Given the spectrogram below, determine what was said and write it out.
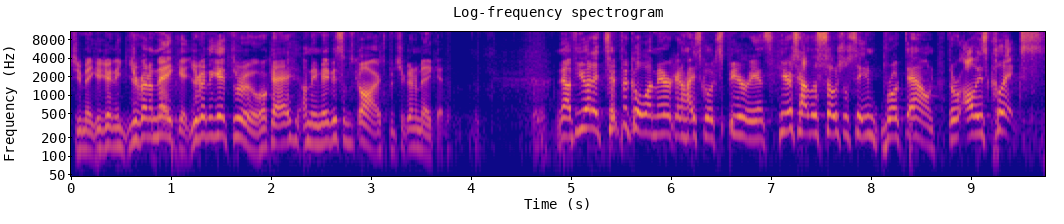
So you make, you're gonna you're gonna make it. You're gonna get through. Okay? I mean, maybe some scars, but you're gonna make it. Now, if you had a typical American high school experience, here's how the social scene broke down. There were all these cliques.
